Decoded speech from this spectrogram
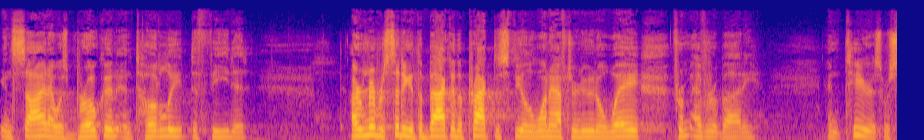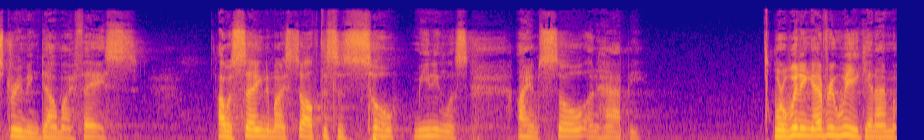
inside, I was broken and totally defeated. I remember sitting at the back of the practice field one afternoon away from everybody, and tears were streaming down my face. I was saying to myself, This is so meaningless. I am so unhappy. We're winning every week, and I'm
